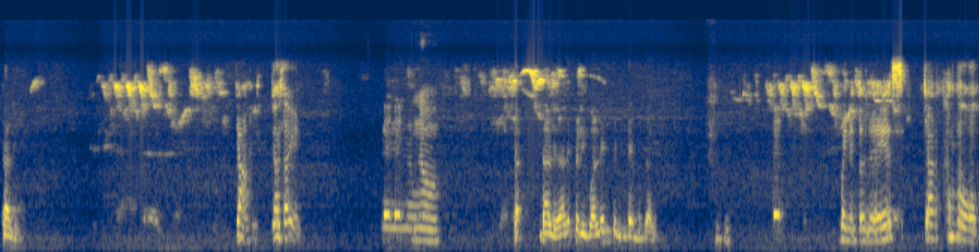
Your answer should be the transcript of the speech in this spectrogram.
Dale. Ya, ya está bien. No. No. Da- Dale, dale, pero igual le entendemos, dale. Bueno, entonces ya como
